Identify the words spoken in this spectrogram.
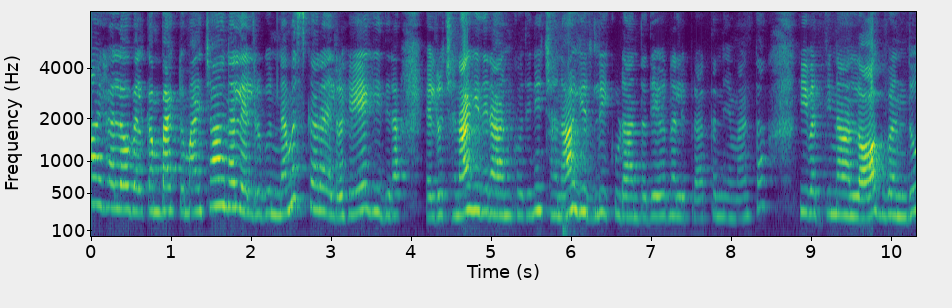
Hi hello welcome back to my channel ಎಲ್ರಿಗೂ ನಮಸ್ಕಾರ. ಎಲ್ಲರೂ ಹೇಗಿದ್ದೀರಾ? ಎಲ್ಲರೂ ಚೆನ್ನಾಗಿದ್ದೀರಾ ಅನ್ಕೋತೀನಿ. ಚೆನ್ನಾಗಿರಲಿ ಕೂಡ ಅಂತ ದೇವ್ರನಲ್ಲಿ ಪ್ರಾರ್ಥನೆ ಮಾಡ್ತಾ ಇವತ್ತಿನ ಲಾಗ್ ಬಂದು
